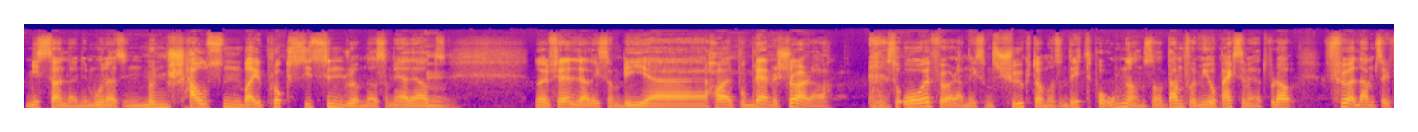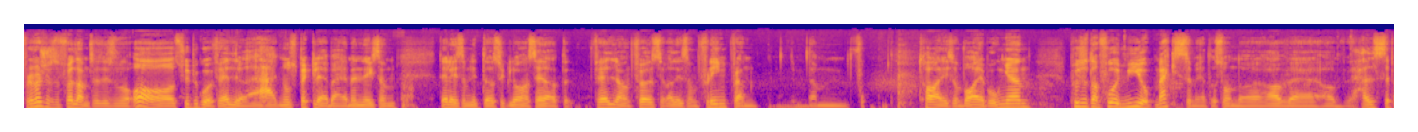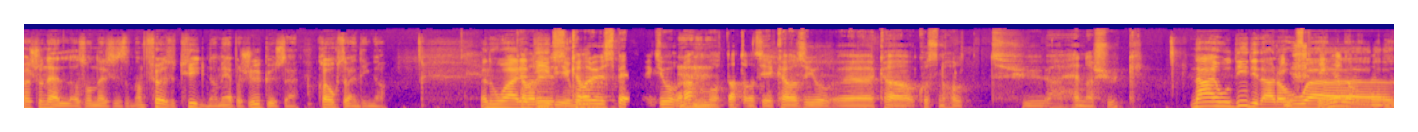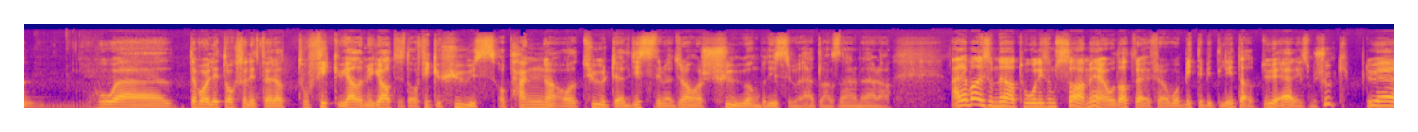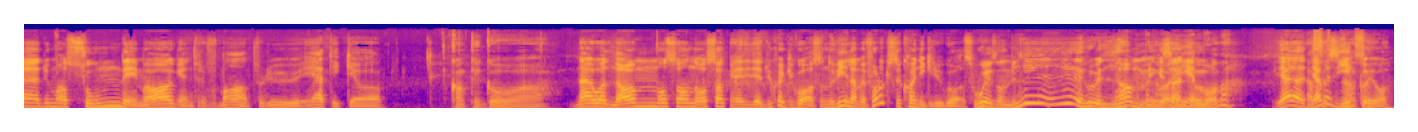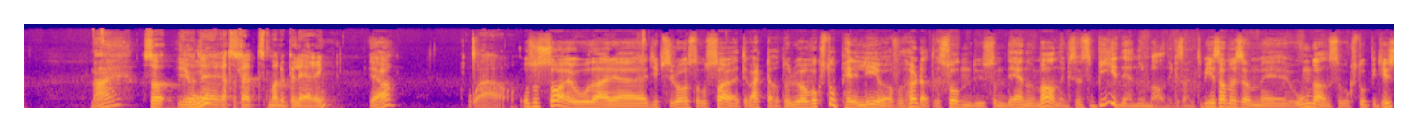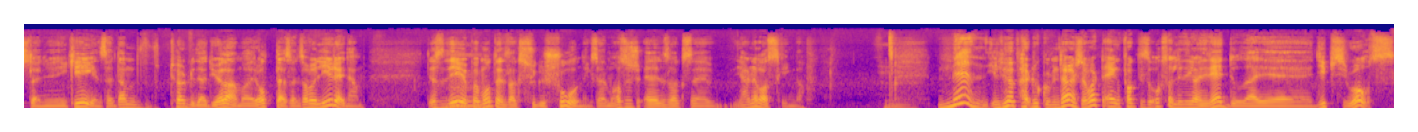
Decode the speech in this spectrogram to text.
mishandla under mora sin Munchhausen by proxy syndrome, da, som er det at når foreldre liksom blir, uh, har problemer sjøl, så overfører de liksom sykdom og sånn dritt på ungene, sånn at de får mye oppmerksomhet. For da føler de seg For det første så føler de seg liksom sånn Å, supergode foreldre. Her, nå spekulerer jeg bare, men liksom det er liksom litt av psykologene sier, at foreldrene føler seg veldig sånn flinke, for de, de tar liksom vare på ungen. Pluss at de får mye oppmerksomhet og sånn av, eh, av helsepersonell. og sånn, liksom, De føler seg trygge når de er på sykehuset. Kan også være en ting, da. Men hun her Hva var det du, spesifikt gjorde da mot datteren sin? Hva øh, hva, hvordan holdt hun henne sjuk? Nei, hun Didi der, da, hun, eh, hun eh, Det var jo litt også litt for at hun fikk jo jævlig mye gratis. da Hun fikk jo hus og penger og tur til Disney. Jeg tror han var sju ganger på Disney. Et eller annet sånt der, med det, da. Nei, det var liksom det at Hun liksom sa med og dattera fra hun var bitte, bitte lita at du er liksom sjuk. Du, er- du må ha sonde i magen for å få mat, for du et ikke. og Kan ikke gå og Nei, hun er lam og sånn. Og sagt du kan ikke gå. Altså, når vi er lam med folk, så kan ikke du gå. altså hun er sånn Hun er lam. Men ikke sant? hjemme òg, da. Ja, har hjemme så gikk hun jo. Nei. Så Jo. det er rett og slett manipulering? Ja. Wow. Og så sa jo der eh, Gypsy Rose Hun sa jo etter hvert at når du har vokst opp hele livet og fått hørt at det er sånn du, som det er normalen, ikke sant, så blir det normalen. ikke sant? Det blir det samme som eh, ungene som vokste opp i Tyskland under krigen. Så de hørte det at jødene var rotter, så de var livredde dem. Det, det er jo på en måte en slags suggesjon? Altså, en slags eh, hjernevasking. da. Men i løpet av dokumentaren så ble jeg faktisk også litt redd hun der eh, Gypsy Rose.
